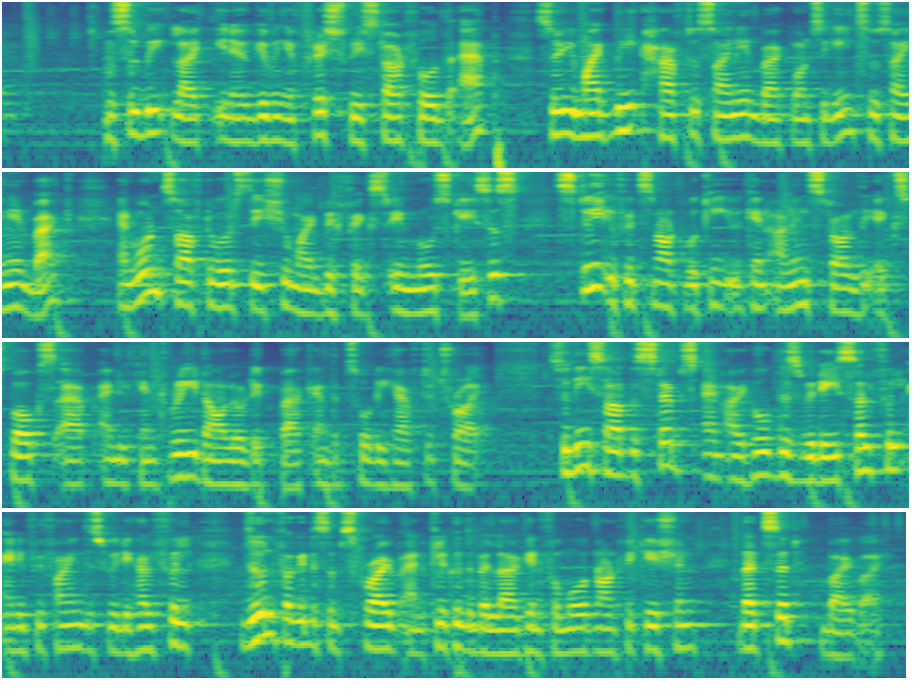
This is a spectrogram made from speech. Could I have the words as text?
this will be like you know giving a fresh restart for the app. So you might be have to sign in back once again. So sign in back. And once afterwards the issue might be fixed in most cases. Still if it's not working you can uninstall the xbox app and you can re-download it back and that's what you have to try. So these are the steps and i hope this video is helpful. And if you find this video helpful don't forget to subscribe and click on the bell icon for more notification. That's it. Bye bye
